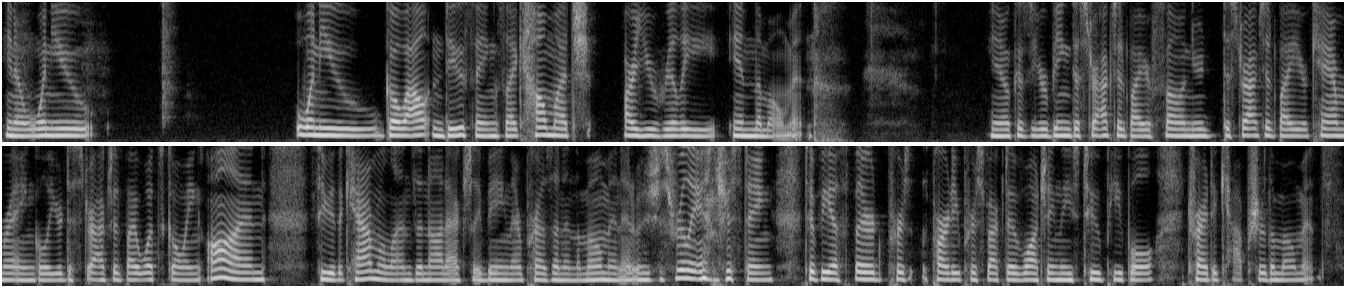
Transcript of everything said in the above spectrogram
you know, when you when you go out and do things like how much are you really in the moment? you know, because you're being distracted by your phone, you're distracted by your camera angle, you're distracted by what's going on through the camera lens and not actually being there present in the moment. And it was just really interesting to be a third per- party perspective watching these two people try to capture the moments.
